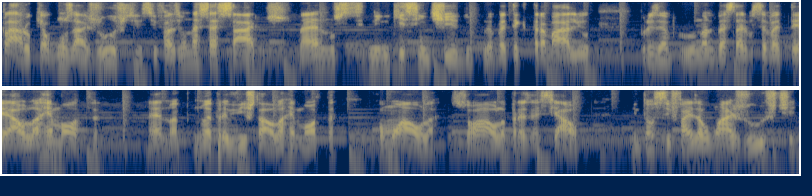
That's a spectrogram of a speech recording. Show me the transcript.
Claro que alguns ajustes se faziam necessários, né, no, em que sentido? Vai ter que trabalho, por exemplo, na universidade você vai ter aula remota, né, não, é, não é prevista a aula remota como aula, só a aula presencial. Então se faz algum ajuste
